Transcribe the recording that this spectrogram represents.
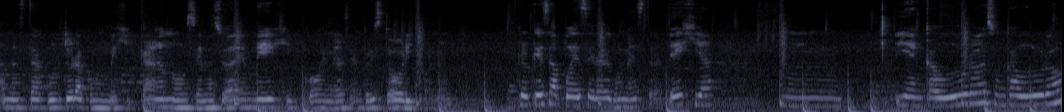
a nuestra cultura como mexicanos en la Ciudad de México, en el centro histórico, ¿no? Creo que esa puede ser alguna estrategia. Mm, y en cauduro, es un cauduro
